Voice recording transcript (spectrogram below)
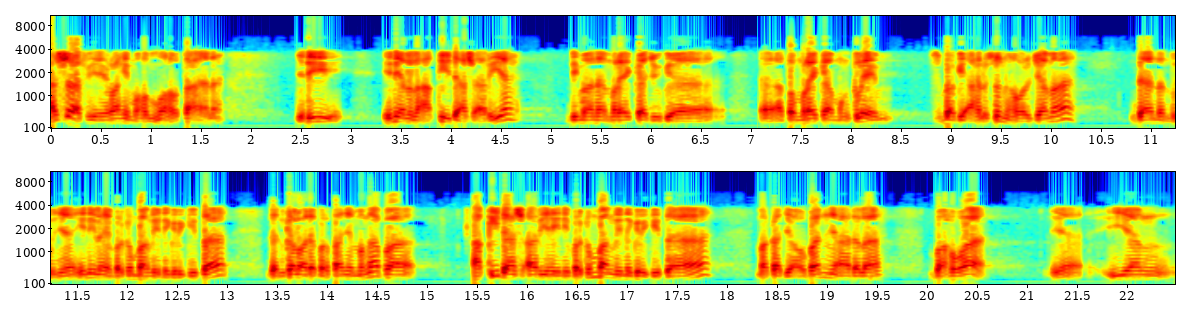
Asy-Syafi'i rahimahullah taala. Jadi ini adalah akidah Asy'ariyah di mana mereka juga eh, atau mereka mengklaim sebagai ahlu sunnah wal jamaah dan tentunya inilah yang berkembang di negeri kita dan kalau ada pertanyaan mengapa akidah Asy'ariyah ini berkembang di negeri kita maka jawabannya adalah bahwa ya yang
